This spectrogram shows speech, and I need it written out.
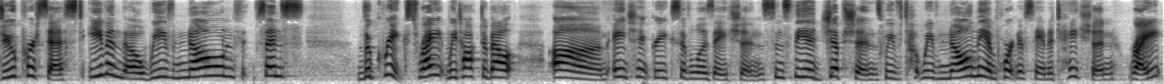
do persist, even though we've known since the Greeks, right? We talked about um, ancient Greek civilizations, since the Egyptians, we've, t- we've known the importance of sanitation, right?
